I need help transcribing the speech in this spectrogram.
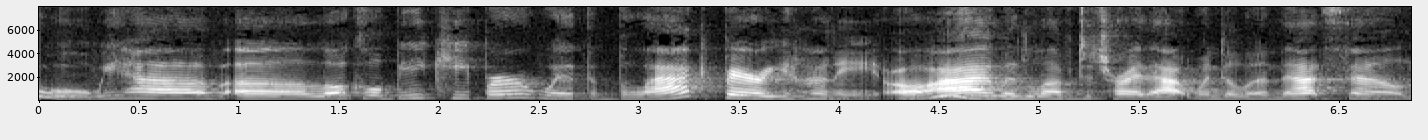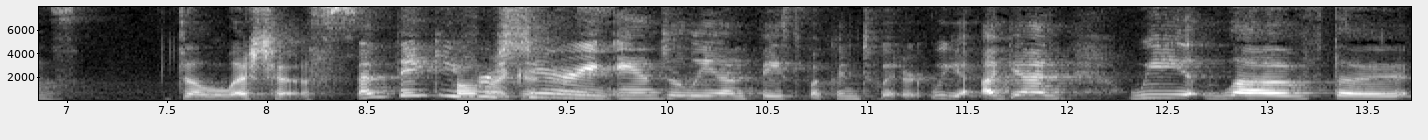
ooh, we have a local beekeeper with blackberry honey. Oh, I would love to try that, Wendelin. That sounds delicious. And thank you Oh for goodness. sharing, Angelie, on Facebook and Twitter. We again, we love the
